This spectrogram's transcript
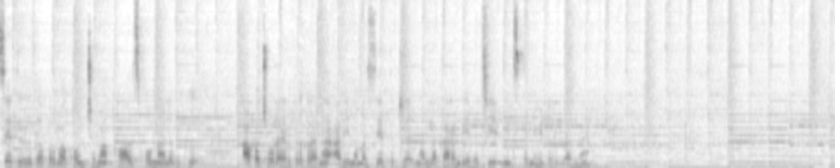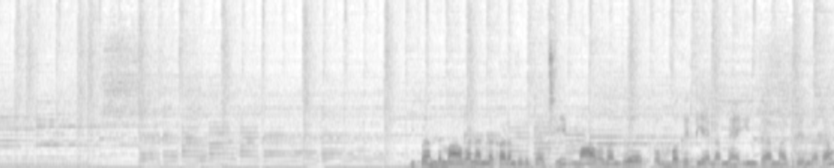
சேர்த்ததுக்கப்புறமா கொஞ்சமாக கால் ஸ்பூன் அளவுக்கு ஆப்பச்சோடா எடுத்துருக்குறாங்க. அதையும் நம்ம சேர்த்துட்டு நல்லா கரண்டியை வச்சு மிக்ஸ் பண்ணி விட்டுருக்காங்க இப்போ அந்த மாவை நல்லா கலந்து விட்டாச்சு. மாவை வந்து ரொம்ப கெட்டியாக இல்லாமல் இந்த மாதிரி இருந்தால் தான்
